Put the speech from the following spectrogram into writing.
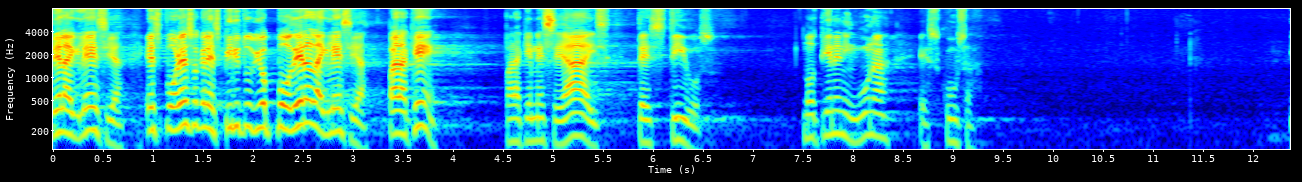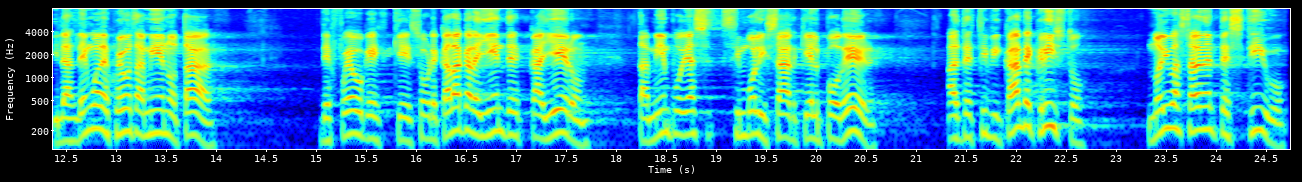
de la iglesia. Es por eso que el Espíritu dio poder a la iglesia. ¿Para qué? Para que me seáis testigos. No tiene ninguna excusa. Y las lenguas de fuego también notar, de fuego que, que sobre cada creyente cayeron también podía simbolizar que el poder al testificar de Cristo no iba a estar en el testigo,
